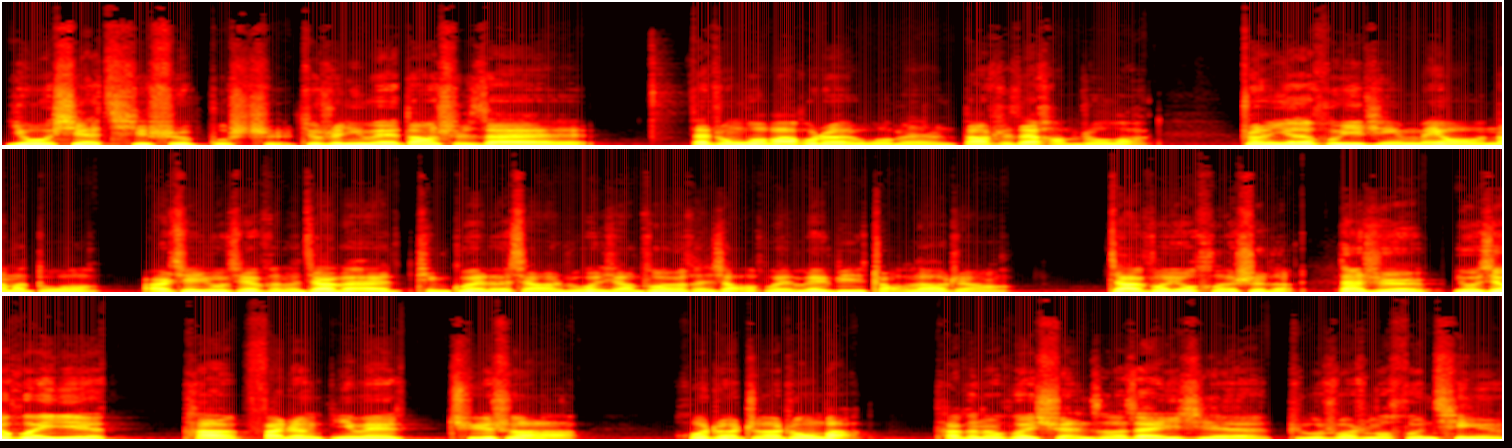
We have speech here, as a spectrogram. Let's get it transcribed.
有些其实不是，就是因为当时在在中国吧，或者我们当时在杭州吧，专业的会议厅没有那么多，而且有些可能价格还挺贵的。像如果你想做一个很小的会，未必找得到这样价格又合适的。但是有些会议。它反正因为取舍了，或者折中吧，他可能会选择在一些，比如说什么婚庆，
